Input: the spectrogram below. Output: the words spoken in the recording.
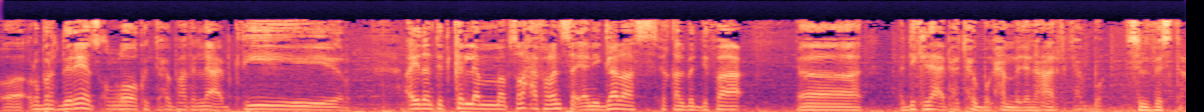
آه، روبرت بيريز. الله كنت أحب هذا اللاعب كثير. أيضا تتكلم بصراحة فرنسا يعني جالس في قلب الدفاع. آه، اديك لاعب حتحبه محمد أنا عارف تحبه. سيلفستر.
